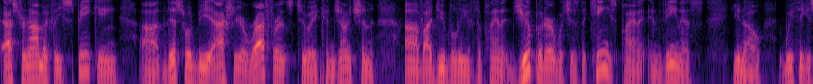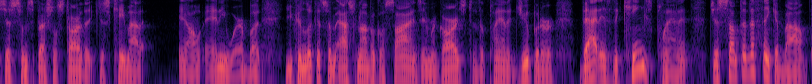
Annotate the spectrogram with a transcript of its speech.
astronomically speaking, uh, this would be actually a reference to a conjunction of, I do believe, the planet Jupiter, which is the king's planet, and Venus. You know, we think it's just some special star that just came out you know anywhere but you can look at some astronomical signs in regards to the planet jupiter that is the king's planet just something to think about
